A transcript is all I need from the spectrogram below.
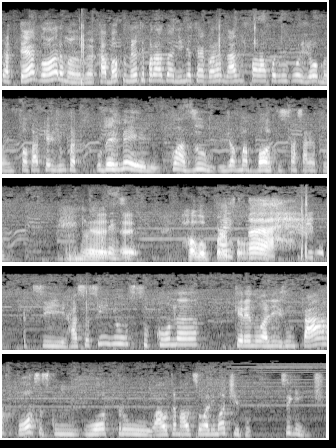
Até agora, mano. Acabou a primeira temporada do anime, até agora nada de falar o poder do Gojo, mano. A gente só sabe que ele junta o vermelho com o azul e joga uma bola que estraçalha tudo. É, é Hollow Purple. Ah, Esse raciocínio, Sukuna querendo ali juntar forças com o outro, a outra maldição ali, mó tipo, seguinte,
